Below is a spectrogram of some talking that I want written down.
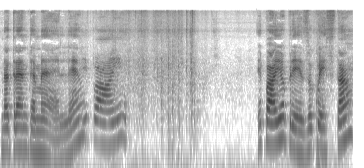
da 30 ml e poi e poi ho preso questa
